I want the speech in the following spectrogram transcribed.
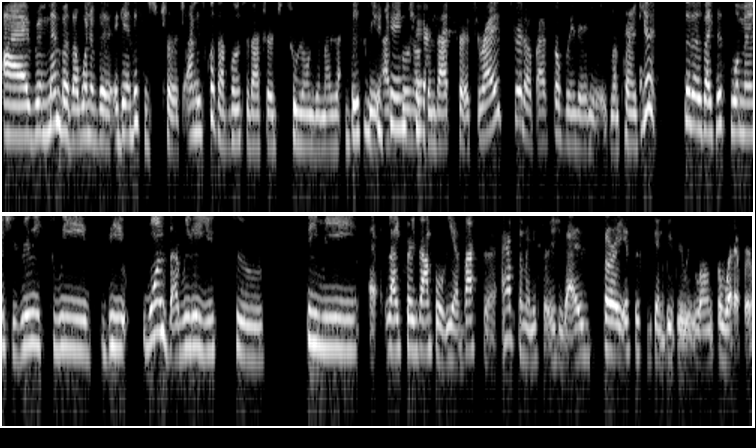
I remember that one of the again, this is church, and it's because I've gone to that church too long in my life. Basically, I've grown church. up in that church, right? Straight up, I've stopped going there anyways. My parents. Yeah. So there was like this woman. She's really sweet. The ones that really used to see me, eh, like for example, yeah, back to I have so many stories, you guys. Sorry if this is going to be really long, but whatever.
